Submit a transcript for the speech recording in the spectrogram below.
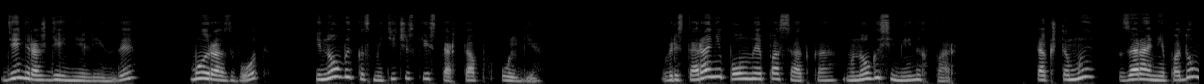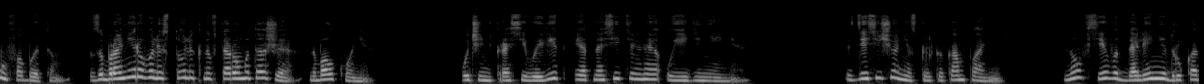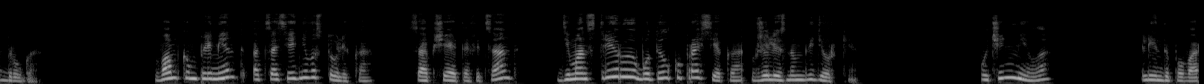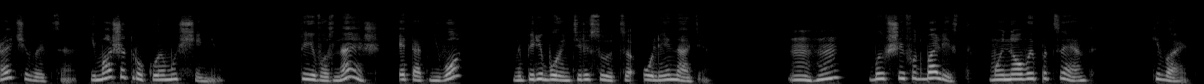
День рождения Линды, мой развод и новый косметический стартап Ольги. В ресторане полная посадка, много семейных пар. Так что мы, заранее подумав об этом, забронировали столик на втором этаже, на балконе. Очень красивый вид и относительное уединение. Здесь еще несколько компаний но все в отдалении друг от друга. «Вам комплимент от соседнего столика», — сообщает официант, демонстрируя бутылку просека в железном ведерке. «Очень мило». Линда поворачивается и машет рукой мужчине. «Ты его знаешь? Это от него?» — наперебой интересуются Оля и Надя. «Угу, бывший футболист, мой новый пациент», — кивает.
